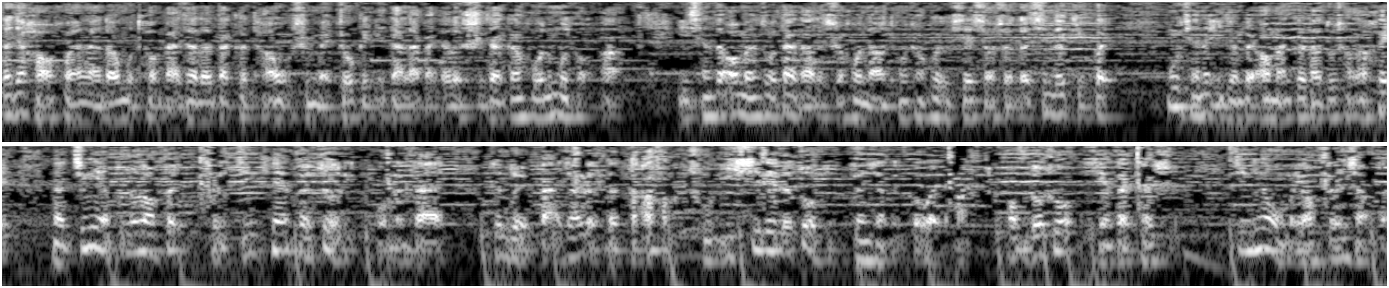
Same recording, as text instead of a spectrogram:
大家好，欢迎来到木头百家乐大课堂，我是每周给你带来百家乐实战干货的木头啊。以前在澳门做代打的时候呢，通常会有一些小小的心得体会。目前呢，已经被澳门各大赌场拉黑，那经验不能浪费，所以今天在这里，我们在针对百家乐的打法出一系列的作品分享给各位啊。话不多说，现在开始。今天我们要分享的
